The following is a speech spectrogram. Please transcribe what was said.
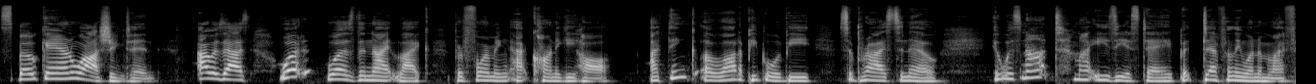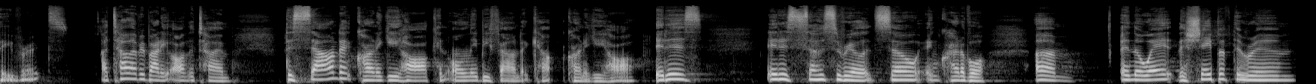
Spokane, Washington. I was asked, what was the night like performing at Carnegie Hall? I think a lot of people would be surprised to know it was not my easiest day, but definitely one of my favorites. I tell everybody all the time the sound at Carnegie Hall can only be found at Carnegie Hall. It is, it is so surreal. It's so incredible. Um, and the way, the shape of the room,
